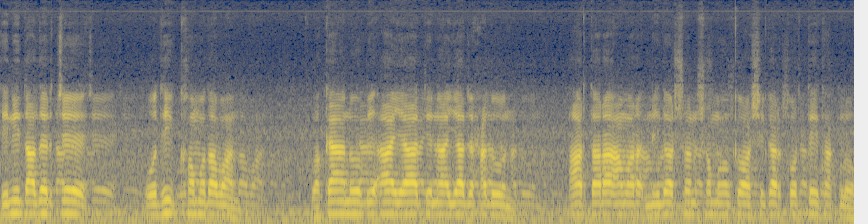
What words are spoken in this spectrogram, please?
তিনি তাদের চেয়ে অধিক ক্ষমতাবান। আর তারা আমার নিদর্শন সমূহকে অস্বীকার করতেই থাকল।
